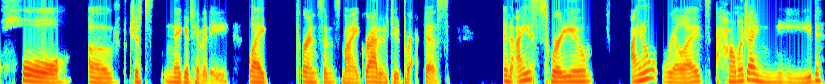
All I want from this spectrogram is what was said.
hole of just negativity, like, for instance, my gratitude practice. And I swear to you, I don't realize how much I need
